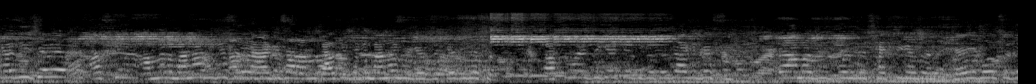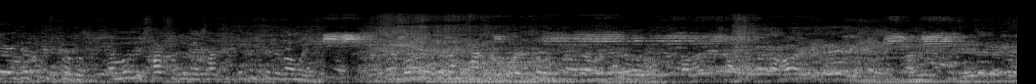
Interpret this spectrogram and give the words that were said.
কেজি আমার মানা কালকে থেকে মানা রেখেছে কেজি কাস্টমারের দিকে কেজি করতে যে আগে বেশি তা দুধ বলবে ষাট টাকা করে সেই বলছে যে এইটা পিস কত আমি বলছি সাতশো টাকা, সাতশো পঁচিশ টাকা দাম হয়েছে। বলছে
